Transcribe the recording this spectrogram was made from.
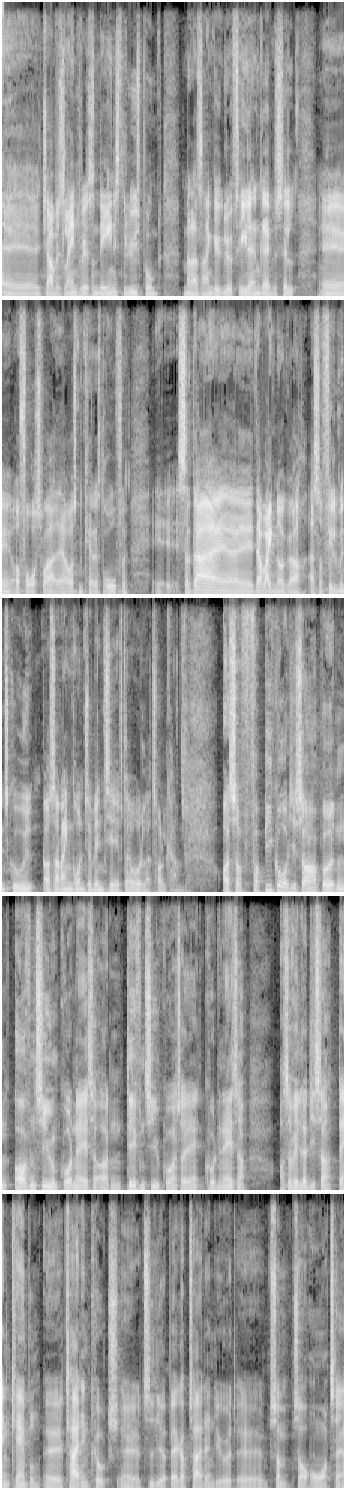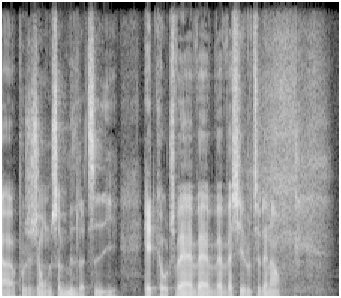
Øh, Jarvis Landry er sådan det eneste lyspunkt, men altså han kan ikke løfte hele angrebet selv, øh, og forsvaret er også en katastrofe. Øh, så der, øh, der var ikke noget at gøre. Altså Philbin skulle ud, og så er der ingen grund til at vente til efter 8 eller 12 kampe. Og så forbigår de så både den offensive koordinator og den defensive koordinator, og så vælger de så Dan Campbell, øh, tight end coach, øh, tidligere backup tight end i øvrigt, øh, som så overtager positionen som midlertidig head coach. Hvad, hvad, hvad, hvad siger du til den navn?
